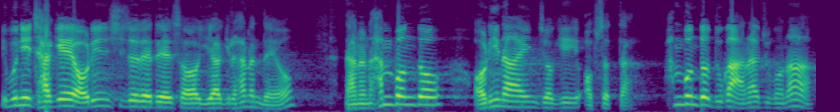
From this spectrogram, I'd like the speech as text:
이분이 자기의 어린 시절에 대해서 이야기를 하는데요. 나는 한 번도 어린아이인 적이 없었다. 한 번도 누가 안아주거나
